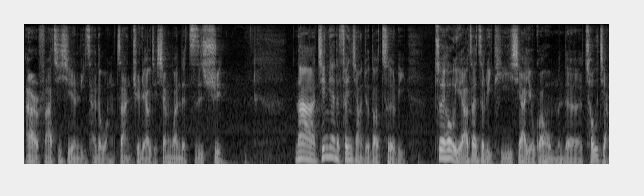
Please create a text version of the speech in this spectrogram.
阿尔法机器人理财的网站去了解相关的资讯。那今天的分享就到这里，最后也要在这里提一下有关我们的抽奖，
